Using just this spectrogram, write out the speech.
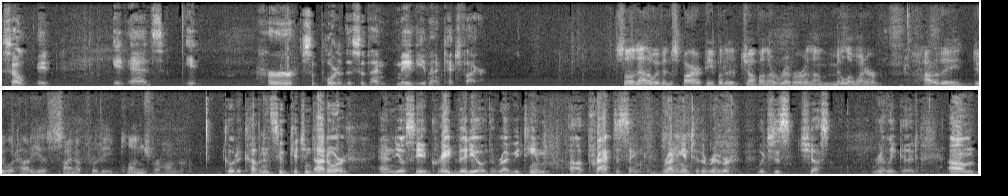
So it it adds it. Her support of this event made the event catch fire. So now that we've inspired people to jump on the river in the middle of winter, how do they do it? How do you sign up for the Plunge for Hunger? Go to covenantsoupkitchen.org and you'll see a great video of the rugby team uh, practicing running into the river, which is just really good. Um,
